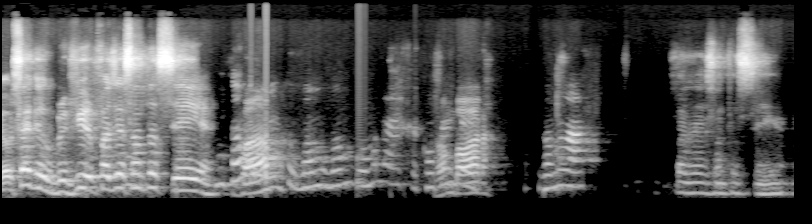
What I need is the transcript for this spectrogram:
eu sabe que eu prefiro fazer a Santa Ceia. Então, vamos, pronto, vamos, vamos, vamos nessa. Com vamos embora. Vamos lá. Fazer a Santa Ceia.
